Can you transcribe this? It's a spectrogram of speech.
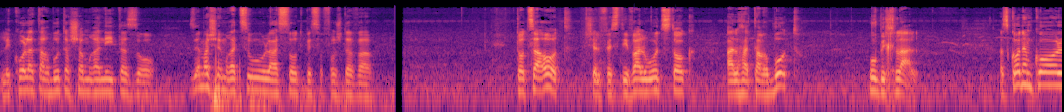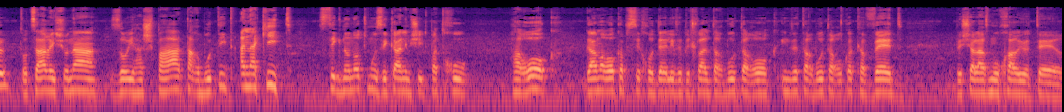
לכל התרבות השמרנית הזו. זה מה שהם רצו לעשות בסופו של דבר. תוצאות של פסטיבל וודסטוק על התרבות ובכלל. אז קודם כל, תוצאה ראשונה זוהי השפעה תרבותית ענקית, סגנונות מוזיקליים שהתפתחו, הרוק, גם הרוק הפסיכודלי ובכלל תרבות הרוק, אם זה תרבות הרוק הכבד בשלב מאוחר יותר,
